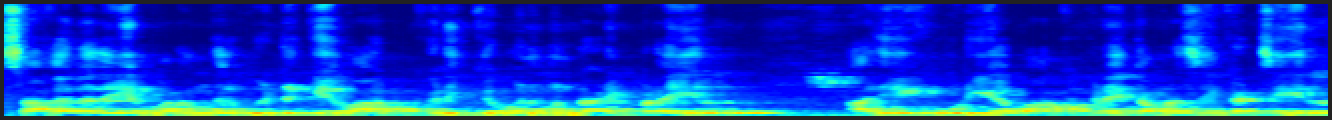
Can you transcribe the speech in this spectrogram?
சகலதையும் மறந்து வீட்டுக்கே வாக்களிக்க வேண்டும் என்ற அடிப்படையில் அதிக கூடிய வாக்குகளை தமிழிசை கட்சியில்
